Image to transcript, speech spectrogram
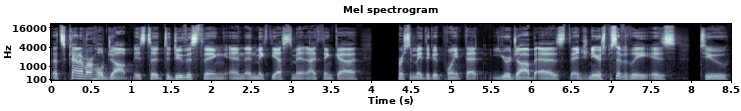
that's kind of our whole job is to to do this thing and and make the estimate. And I think uh, person made the good point that your job as the engineer specifically is to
